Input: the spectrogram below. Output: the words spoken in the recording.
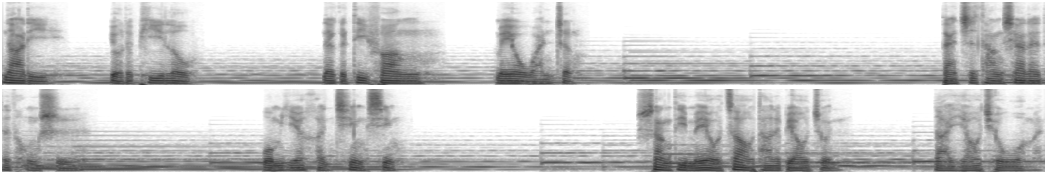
那里有了纰漏，那个地方没有完整。但是躺下来的同时，我们也很庆幸，上帝没有照他的标准来要求我们，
